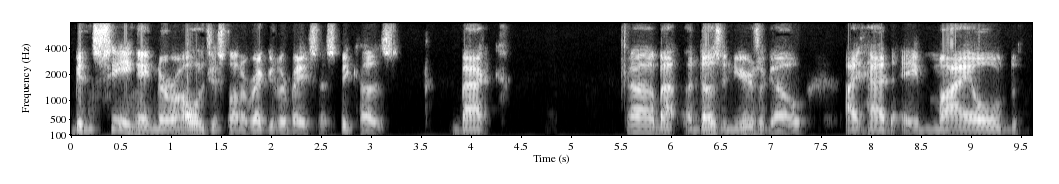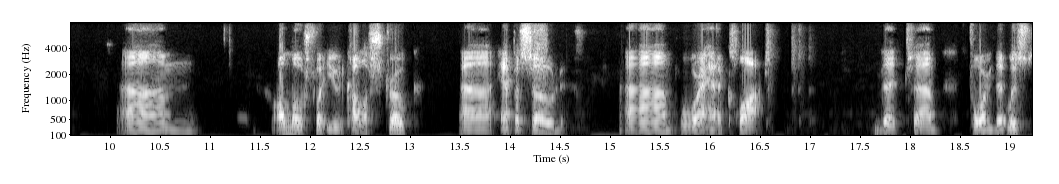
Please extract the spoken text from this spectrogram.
been seeing a neurologist on a regular basis because back uh, about a dozen years ago, I had a mild, um, almost what you would call a stroke uh, episode um, where I had a clot that um, form that was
